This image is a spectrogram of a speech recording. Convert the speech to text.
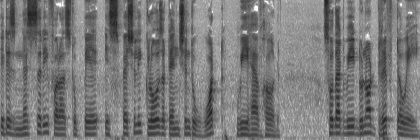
it is necessary for us to pay especially close attention to what we have heard, so that we do not drift away.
